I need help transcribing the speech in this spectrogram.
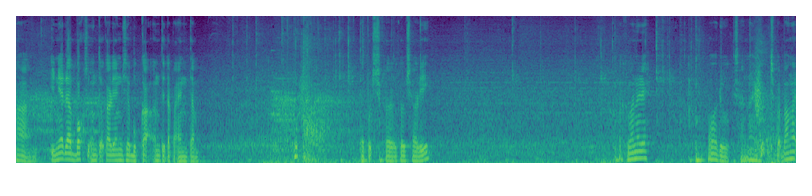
Nah, ini ada box untuk kalian bisa buka untuk dapat item. Kita put sekali sekali. Ke mana deh? Waduh, ke sana ya. Cepat banget.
